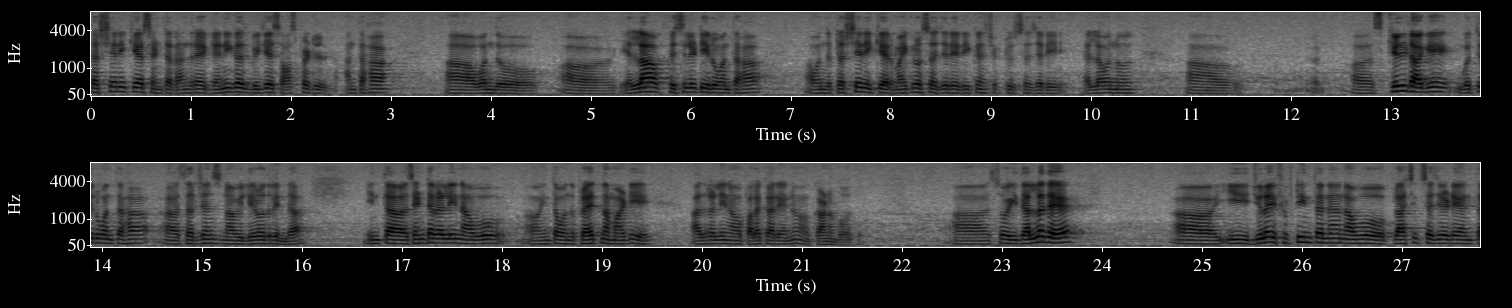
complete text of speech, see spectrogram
ಟರ್ಷರಿ ಕೇರ್ ಸೆಂಟರ್ ಅಂದರೆ ಗ್ಲೆನಿಗಲ್ ಬಿ ಜಿ ಹಾಸ್ಪಿಟಲ್ ಅಂತಹ ಒಂದು ಎಲ್ಲ ಫೆಸಿಲಿಟಿ ಇರುವಂತಹ ಒಂದು tertiary care micro surgery reconstructive surgery ಎಲ್ಲವನ್ನು ಸ್ಕಿಲ್ಡ್ ಆಗಿ ಗೊತ್ತಿರುವಂತಹ ಸರ್ಜನ್ಸ್ ನಾವು ಇಲ್ಲಿರೋದ್ರಿಂದ ಇಂಥ ಸೆಂಟರಲ್ಲಿ ನಾವು ಇಂಥ ಒಂದು ಪ್ರಯತ್ನ ಮಾಡಿ ಅದರಲ್ಲಿ ನಾವು ಫಲಕಾರಿಯನ್ನು ಕಾಣಬಹುದು. ಸೊ ಇದಲ್ಲದೆ ಈ ಜುಲೈ ಫಿಫ್ಟೀನ್ತನ್ನು ನಾವು ಪ್ಲಾಸ್ಟಿಕ್ ಸರ್ಜರಿ ಡೇ ಅಂತ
